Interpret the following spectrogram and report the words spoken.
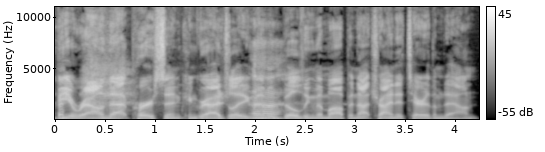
be around that person, congratulating them uh-huh. and building them up, and not trying to tear them down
